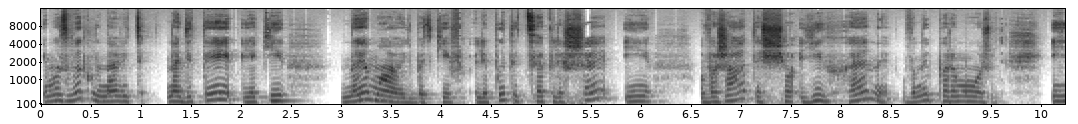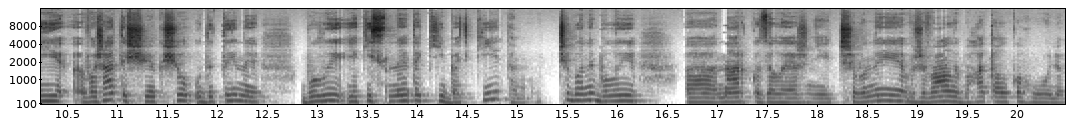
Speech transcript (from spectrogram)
І ми звикли навіть на дітей, які не мають батьків ліпити це кліше і вважати, що їх гени вони переможуть. І вважати, що якщо у дитини були якісь не такі батьки, там чи вони були е, наркозалежні, чи вони вживали багато алкоголю,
